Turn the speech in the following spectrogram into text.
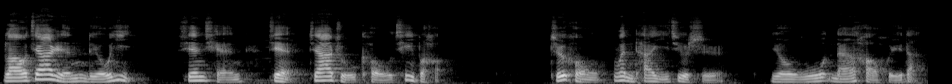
老家人刘毅先前见家主口气不好，只恐问他一句时有无难好回答，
